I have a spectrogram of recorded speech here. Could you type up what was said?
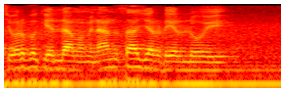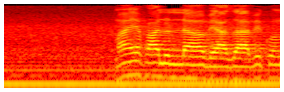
چې وربکه الله مؤمنانو ته اجر ډیر لوی ما يفعل الله بعذابكم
